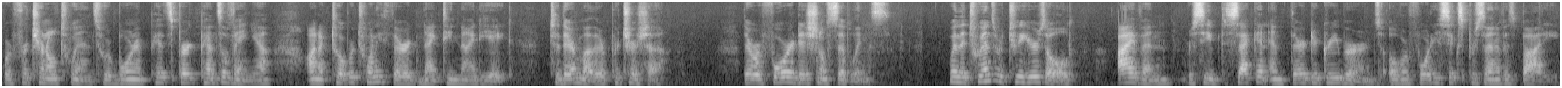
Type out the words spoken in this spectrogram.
were fraternal twins who were born in Pittsburgh, Pennsylvania on October 23, 1998, to their mother, Patricia. There were four additional siblings. When the twins were two years old, Ivan received second and third degree burns over 46% of his body,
